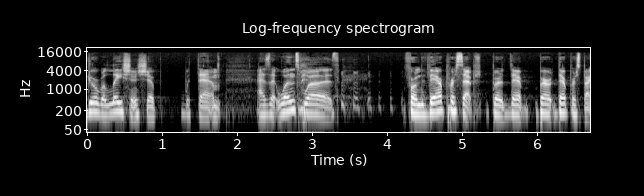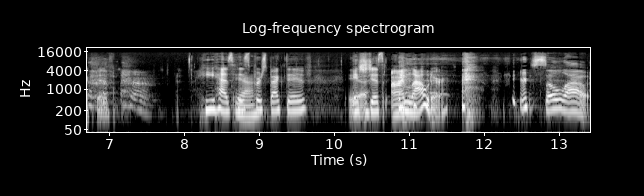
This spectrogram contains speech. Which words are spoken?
your relationship with them as it once was from their perception their their perspective. He has his Yeah. perspective. Yeah. It's just I'm louder. You're so loud.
